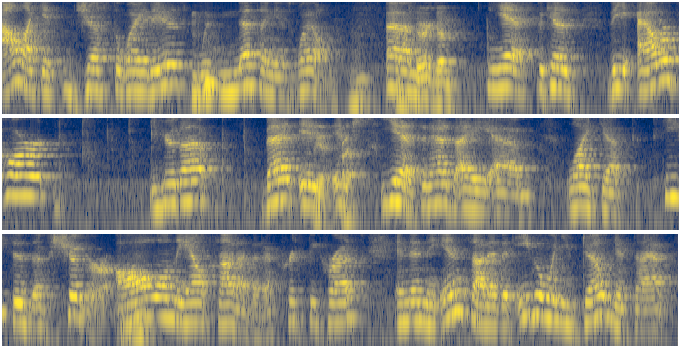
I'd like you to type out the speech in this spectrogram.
I like it just the way it is mm -hmm. with nothing as well. Mm -hmm. um, very good. Yes, because the outer part, you hear that? That is, yeah, it, yes, it has a, um, like a pieces of sugar all on the outside of it, a crispy crust. And then the inside of it, even when you don't get that,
